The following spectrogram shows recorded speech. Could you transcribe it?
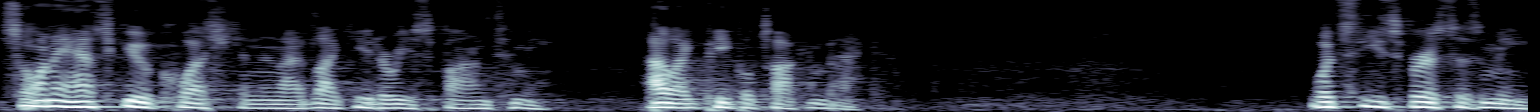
So I want to ask you a question, and I'd like you to respond to me. I like people talking back. What's these verses mean?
